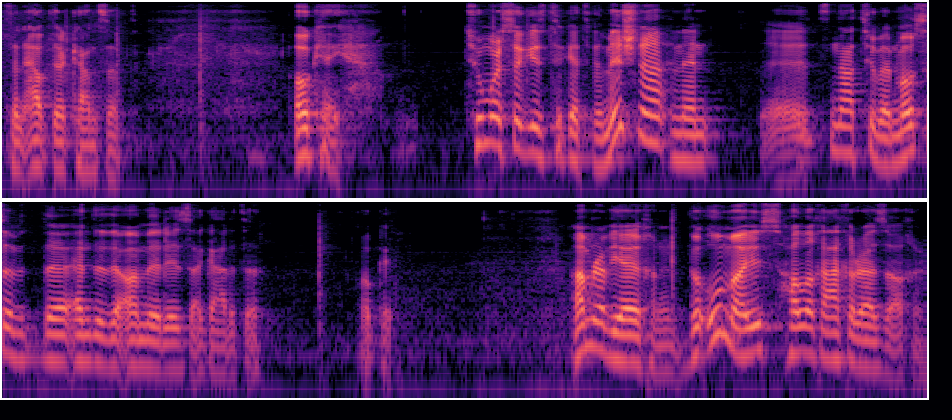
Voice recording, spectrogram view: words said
it's an out there concept. Okay, two more sugyas to get to the Mishnah, and then uh, it's not too bad. Most of the end of the Amid is Agadata. Okay. Amrav Yochanan. Be'umayis halach achar.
